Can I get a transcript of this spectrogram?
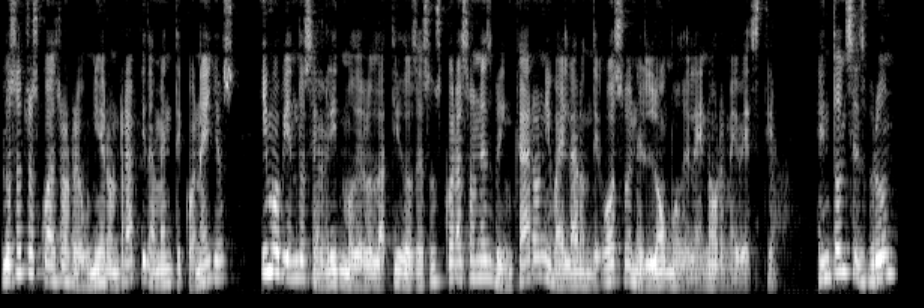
los otros cuatro reunieron rápidamente con ellos y moviéndose al ritmo de los latidos de sus corazones brincaron y bailaron de gozo en el lomo de la enorme bestia. Entonces Brun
